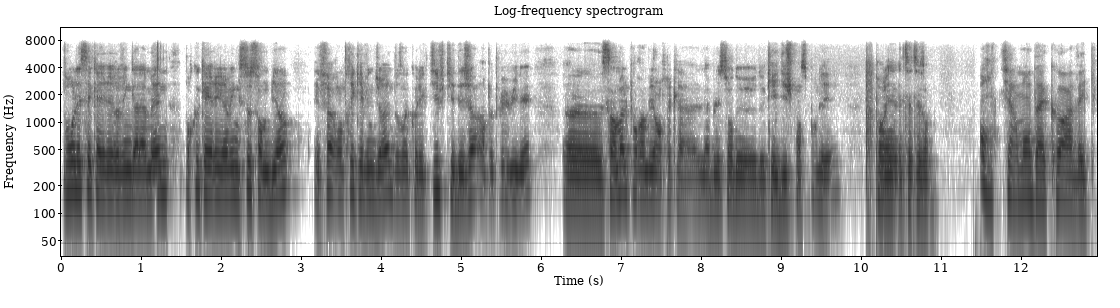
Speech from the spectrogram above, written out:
pour laisser Kyrie Irving à la main, pour que Kyrie Irving se sente bien et faire rentrer Kevin Durant dans un collectif qui est déjà un peu plus huilé. Euh, c'est un mal pour un bien, en fait, la, blessure de, de KD, je pense, pour les, pour les Nets cette saison. entièrement d'accord avec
